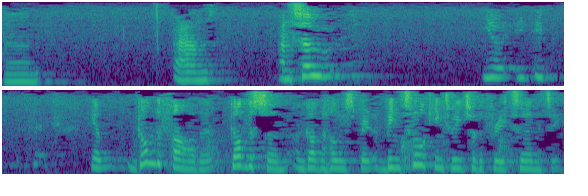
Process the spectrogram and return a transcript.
Um, and, and so, you know, it, it, you know, God the Father, God the Son, and God the Holy Spirit have been talking to each other for eternity.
